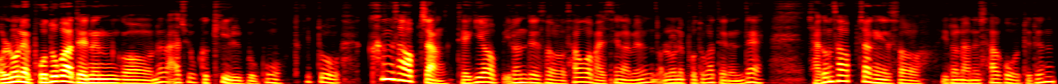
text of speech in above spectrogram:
언론에 보도가 되는 거는 아주 극히 일부고 특히 또 큰 사업장, 대기업 이런 데서 사고가 발생하면 언론에 보도가 되는데 작은 사업장에서 일어나는 사고들은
